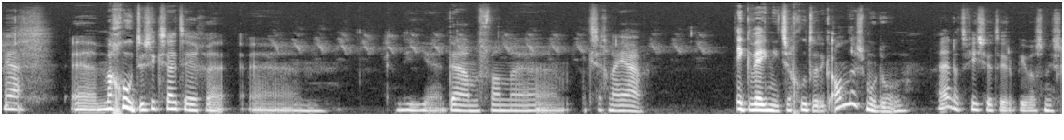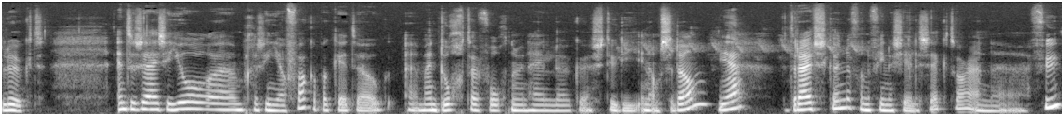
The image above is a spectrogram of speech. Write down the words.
Ja. Uh, maar goed, dus ik zei tegen uh, die uh, dame van, ik zeg, nou ja, ik weet niet zo goed wat ik anders moet doen. Hè, dat fysiotherapie was mislukt. En toen zei ze, joh, ehm, gezien jouw vakkenpakket ook, mijn dochter volgt nu een hele leuke studie in Amsterdam. Ja. Bedrijfskunde van de financiële sector aan de VU.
